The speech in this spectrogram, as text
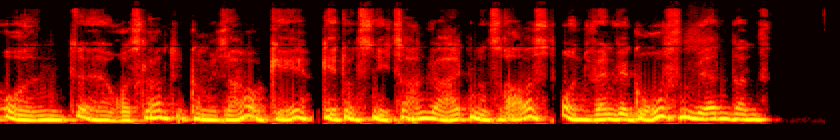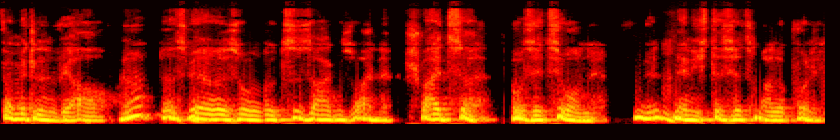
und äh, Russland, können wir sagen, okay, geht uns nichts an, wir halten uns raus. Und wenn wir gerufen werden, dann vermitteln wir auch. Ne? Das wäre sozusagen so eine Schweizer Position nenne ich das jetzt mal, obwohl ich,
